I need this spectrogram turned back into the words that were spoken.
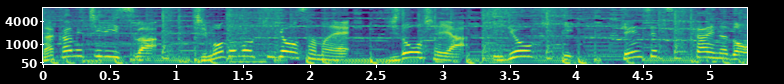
中道リースは地元の企業様へ自動車や医療機器建設機械など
